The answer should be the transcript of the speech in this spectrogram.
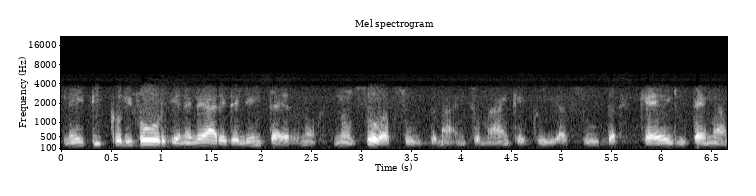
nei piccoli borghi e nelle aree dell'interno, non solo a sud, ma insomma anche qui a sud, che è il tema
